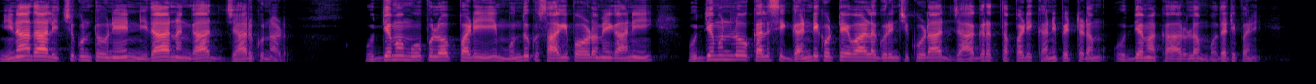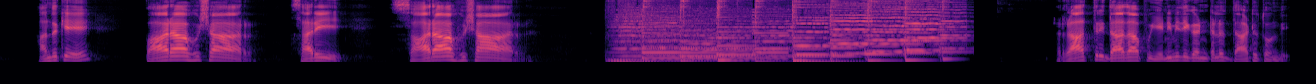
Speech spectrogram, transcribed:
నినాదాలిచ్చుకుంటూనే నిదానంగా జారుకున్నాడు. ఉద్యమం ఊపులో పడి ముందుకు సాగిపోవడమే గాని ఉద్యమంలో కలిసి గండి కొట్టేవాళ్ళ గురించి కూడా జాగ్రత్త పడి కనిపెట్టడం ఉద్యమకారుల మొదటి పని. అందుకే పారాహుషార్ సారీ సారాహుషార్. రాత్రి దాదాపు ఎనిమిది గంటలు దాటుతోంది.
